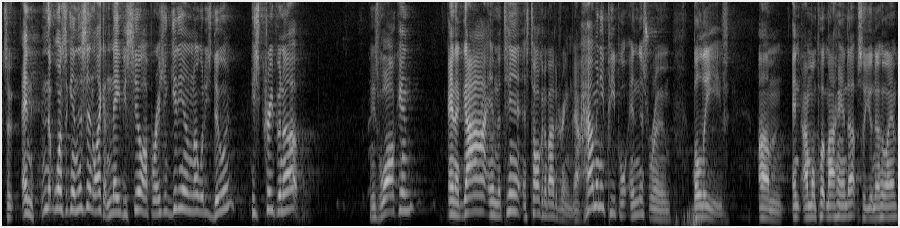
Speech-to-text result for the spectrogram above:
So, and once again, this isn't like a Navy SEAL operation. Gideon don't know what he's doing. He's creeping up, he's walking, and a guy in the tent is talking about a dream. Now, how many people in this room believe, um, and I'm gonna put my hand up so you'll know who I am.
